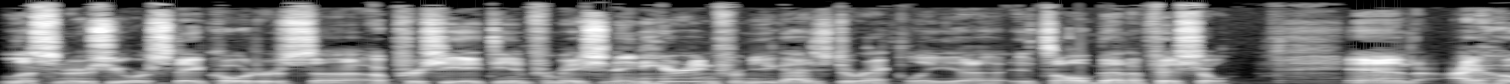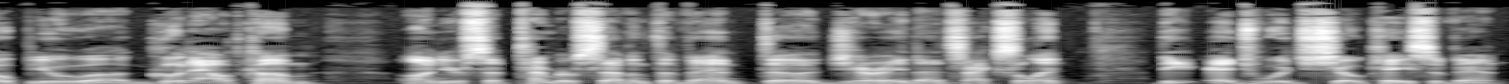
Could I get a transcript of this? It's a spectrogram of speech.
listeners, your stakeholders, uh, appreciate the information and hearing from you guys directly. Uh, it's all beneficial. And I hope you a uh, good outcome on your September 7th event, uh, Jerry. That's excellent. The Edgewood Showcase event.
